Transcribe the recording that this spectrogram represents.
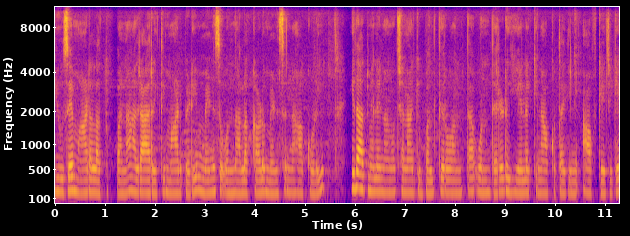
ಯೂಸೇ ಮಾಡಲ್ಲ ತುಪ್ಪನ. ಆದರೆ ಆ ರೀತಿ ಮಾಡಬೇಡಿ. ಮೆಣಸು ಒಂದು ನಾಲ್ಕು ಕಾಳು ಮೆಣಸನ್ನು ಹಾಕ್ಕೊಳ್ಳಿ ಇದಾದಮೇಲೆ ನಾನು ಚೆನ್ನಾಗಿ ಬಲ್ತಿರುವಂಥ ಒಂದೆರಡು ಏಲಕ್ಕಿನ ಹಾಕ್ಕೋತಾ ಇದ್ದೀನಿ. ಹಾಫ್ ಕೆ ಜಿಗೆ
